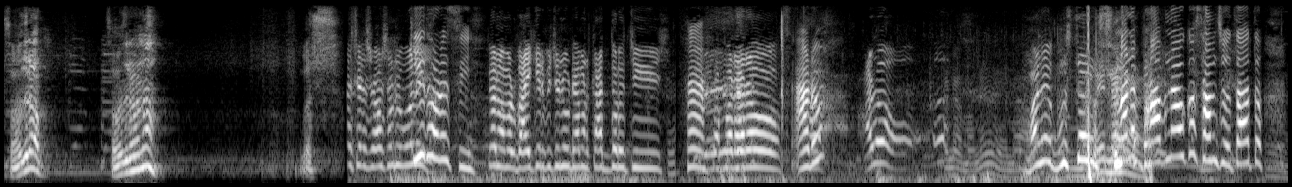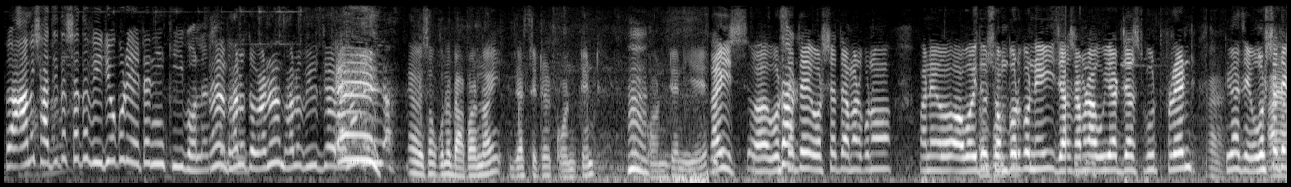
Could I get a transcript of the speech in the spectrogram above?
समझ रहे हो आप समझ रहे हो ना बस সেটা কি ধরেছি? কেন আমার বাইকের পিছনে উঠে আমার ধরেছিস? হ্যাঁ। তারপর আরও। আরও? আরও। মানে বুঝতে পারছিস মানে ভাবনাও কো সামছো তা তো আমি সাজিদের সাথে ভিডিও করি এটা নিয়ে কি বলার হ্যাঁ ভালো তো বানা ভালো ভিউজ যায় এসব কোনো ব্যাপার নয় জাস্ট এটার কন্টেন্ট কন্টেন্ট ইয়ে। গাইস ওর সাথে ওর সাথে আমার কোনো মানে অবৈধ সম্পর্ক নেই জাস্ট আমরা we are just good friend হ্যাঁ। ঠিক আছে? ওর সাথে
